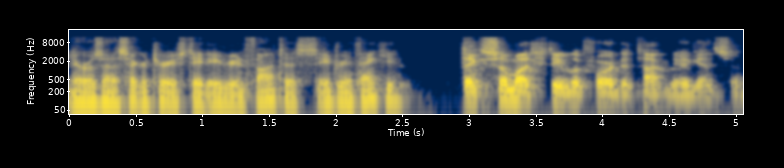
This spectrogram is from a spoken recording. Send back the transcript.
Arizona Secretary of State Adrian Fontes. Adrian, thank you. Thank you so much, Steve. Look forward to talking to you again soon.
